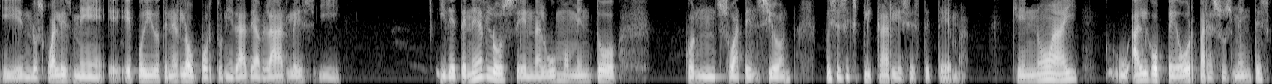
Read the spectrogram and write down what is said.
en los cuales me he podido tener la oportunidad de hablarles y, y de tenerlos en algún momento con su atención, pues es explicarles este tema, que no hay algo peor para sus mentes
